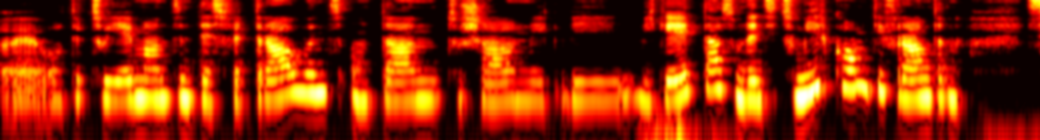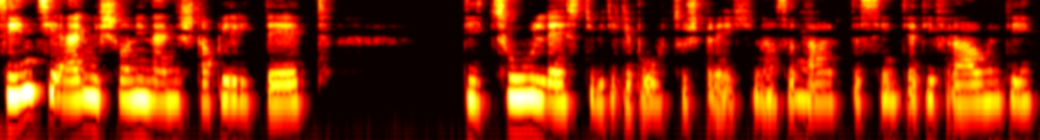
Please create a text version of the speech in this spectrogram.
äh, oder zu jemandem des Vertrauens und dann zu schauen, wie, wie, wie geht das. Und wenn sie zu mir kommen, die Frauen, dann sind sie eigentlich schon in einer Stabilität, die zulässt, über die Geburt zu sprechen. Also ja. da, das sind ja die Frauen, die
